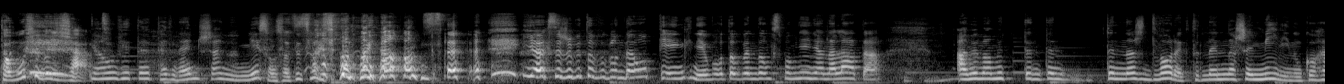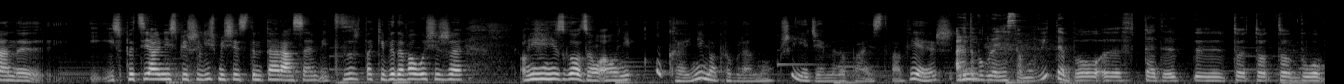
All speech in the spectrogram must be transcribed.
To musi być żart. ja mówię, te, te wnętrza nie są satysfakcjonujące. Ja chcę, żeby to wyglądało pięknie, bo to będą wspomnienia na lata. A my mamy ten, ten, ten nasz dworek, ten nasze milin ukochany i specjalnie spieszyliśmy się z tym tarasem i to takie wydawało się, że oni się nie zgodzą, a oni, okej, nie ma problemu, przyjedziemy do Państwa, wiesz. Ale I- to w ogóle niesamowite, bo y, wtedy y, to, to, to było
